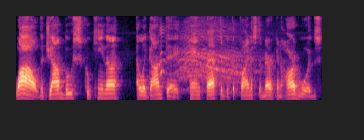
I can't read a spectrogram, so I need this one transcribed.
Wow, the John Boos Cucina Elegante, handcrafted with the finest American hardwoods,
